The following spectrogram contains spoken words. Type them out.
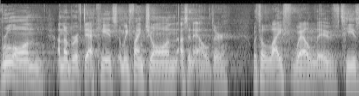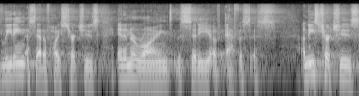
Roll on a number of decades, and we find John as an elder with a life well lived. He is leading a set of house churches in and around the city of Ephesus. And these churches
